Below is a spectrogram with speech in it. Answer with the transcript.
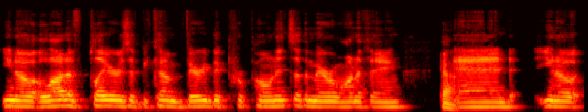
you know a lot of players have become very big proponents of the marijuana thing. Yeah. And you know,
